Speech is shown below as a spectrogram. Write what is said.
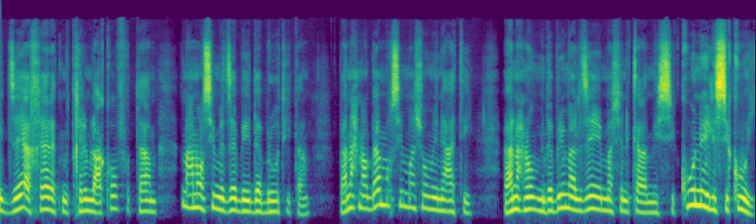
את זה אחרת, מתחילים לעקוף אותם, אנחנו עושים את זה בהידברות איתם. ואנחנו גם עושים משהו מניעתי. ואנחנו מדברים על זה, מה שנקרא, מסיכון לסיכוי.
